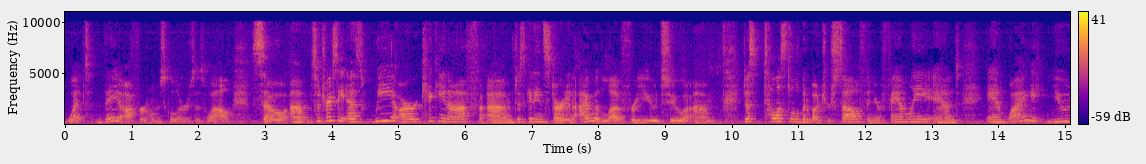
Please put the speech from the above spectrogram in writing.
what they offer homeschoolers as well. So, um, so Tracy, as we are kicking off, um, just getting started, I would love for you to um, just tell us a little bit about yourself and your family and and why you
